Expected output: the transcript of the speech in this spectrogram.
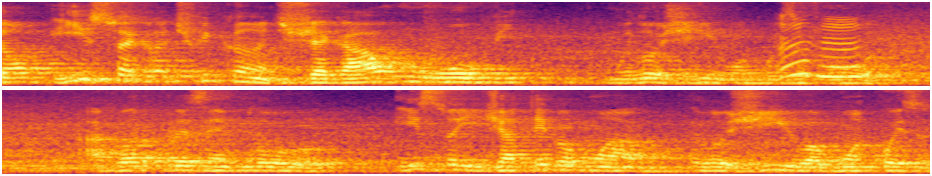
Então isso é gratificante, chegar um ouvir um elogio, uma coisa Uhum. boa. Agora, por exemplo, isso aí, já teve algum elogio, alguma coisa,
